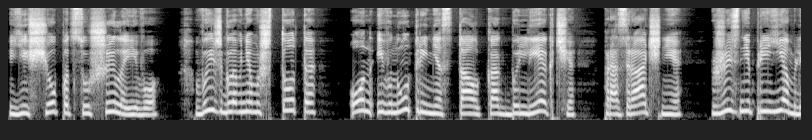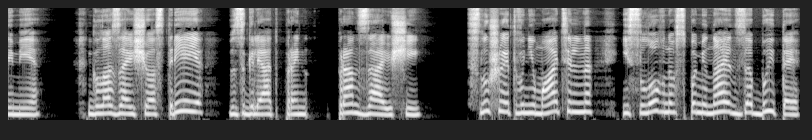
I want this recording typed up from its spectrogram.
еще подсушила его, выжгла в нем что-то, он и внутренне стал как бы легче, прозрачнее, жизнеприемлемее, глаза еще острее, взгляд пронзающий. Слушает внимательно и словно вспоминает забытое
